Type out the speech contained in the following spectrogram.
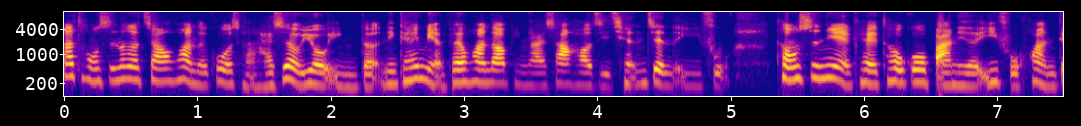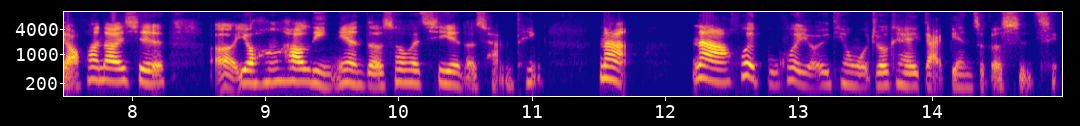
那同时，那个交换的过程还是有诱因的，你可以免费换到平台上好几千件的衣服，同时你也可以透过把你的衣服换掉，换到一些呃有很好理念的社会企业的产品。那那会不会有一天我就可以改变这个事情？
